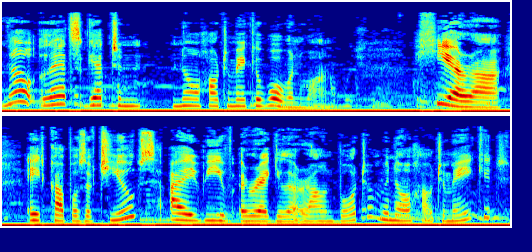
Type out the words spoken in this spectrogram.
Now let's get to know how to make a woven one. Here are 8 couples of tubes. I weave a regular round bottom, we know how to make it.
